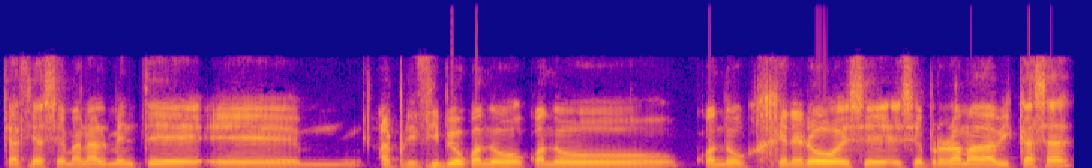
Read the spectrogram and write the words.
que hacía semanalmente eh, al principio cuando, cuando, cuando generó ese, ese programa David Casas,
